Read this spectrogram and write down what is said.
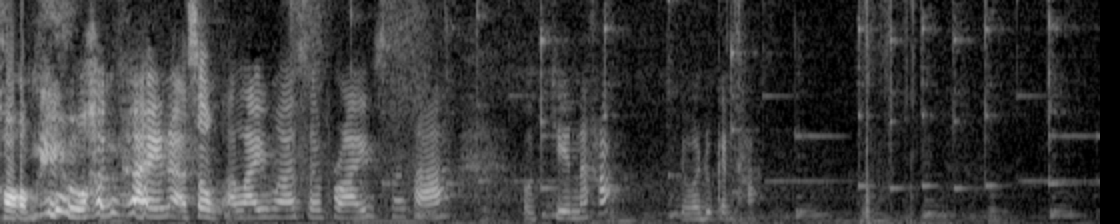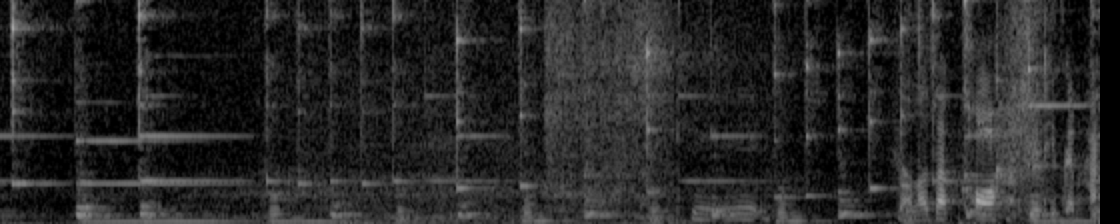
ของที่อยู่ข้างในน่ะส่งอะไรมาเซอร์ไพรส์นะคะ โอเคนะคะ เดี๋ยวมาดูกันค่ะ เดี๋ยวเราจะคอหาแม่ทิพย์กันค่ะ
